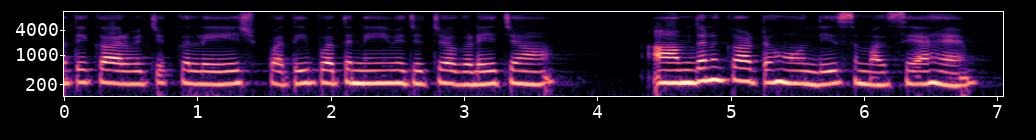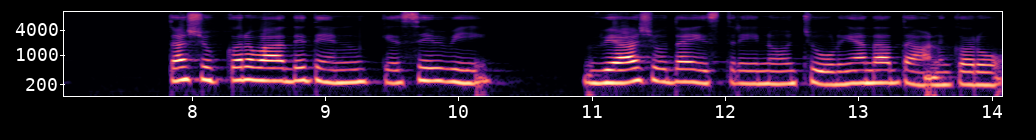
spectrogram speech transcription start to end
ਅਤੇ ਘਰ ਵਿੱਚ ਕਲੇਸ਼, ਪਤੀ ਪਤਨੀ ਵਿੱਚ ਝਗੜੇ ਜਾਂ ਆਮਦਨ ਘੱਟ ਹੋਣ ਦੀ ਸਮੱਸਿਆ ਹੈ, ਤਾਂ ਸ਼ੁੱਕਰਵਾਰ ਦੇ ਦਿਨ ਕਿਸੇ ਵੀ ਵਿਆਹਸ਼ੁਦਾ ਇਸਤਰੀ ਨੂੰ ਚੂੜੀਆਂ ਦਾ ਦਾਨ ਕਰੋ।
